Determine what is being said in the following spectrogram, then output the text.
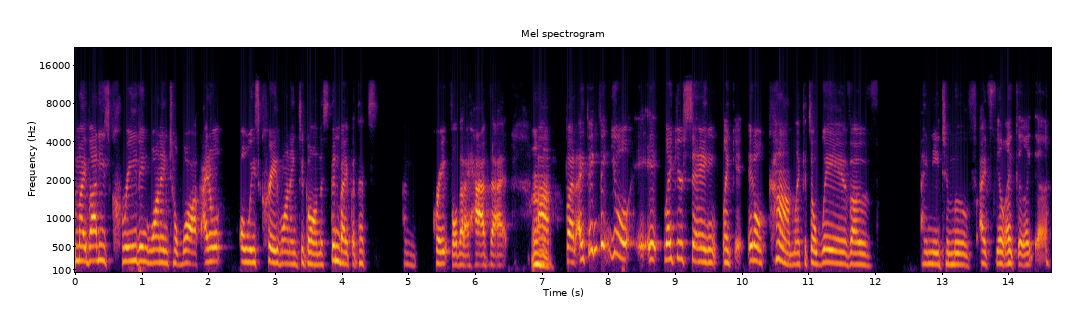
my body's craving wanting to walk. I don't always crave wanting to go on the spin bike, but that's I'm grateful that I have that. Mm-hmm. Uh, but I think that you'll, it, like you're saying, like it, it'll come, like it's a wave of, I need to move. I feel like like a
